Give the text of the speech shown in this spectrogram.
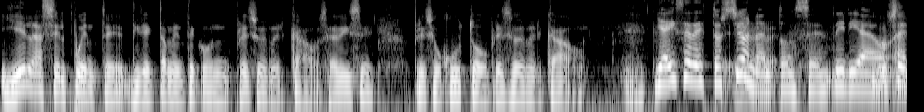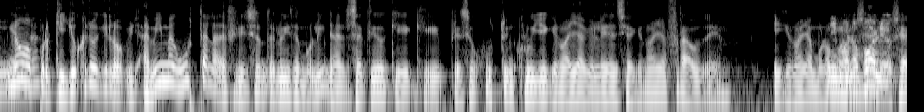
y él hace el puente directamente con precio de mercado. O sea, dice precio justo o precio de mercado. Y ahí se distorsiona, eh, entonces, diría. No, no, porque yo creo que a mí me gusta la definición de Luis de Molina, en el sentido de que, que precio justo incluye que no haya violencia, que no haya fraude y que no haya monopolio. monopolio. O sea,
